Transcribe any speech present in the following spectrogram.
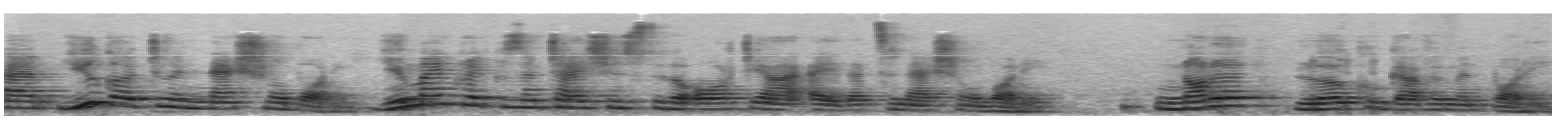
Um, you go to a national body. You make representations to the RTIA, that's a national body. Not a local government body.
